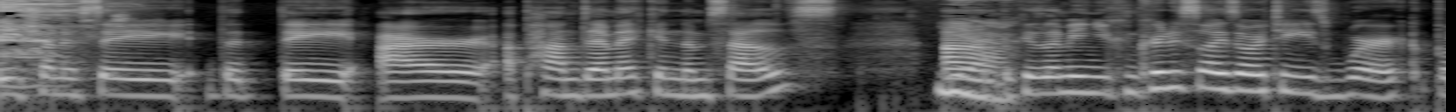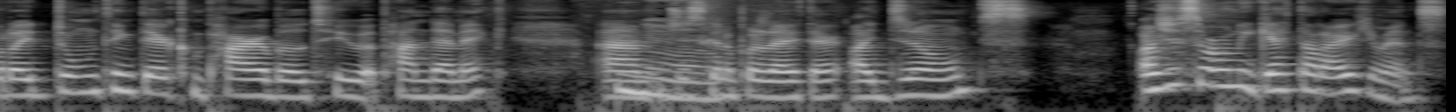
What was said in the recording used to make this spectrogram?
you trying to say that they are a pandemic in themselves? Um, Yeah. because I mean, you can criticize RTE's work, but I don't think they're comparable to a pandemic. Um, just gonna put it out there. I don't. I just don't really get that argument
